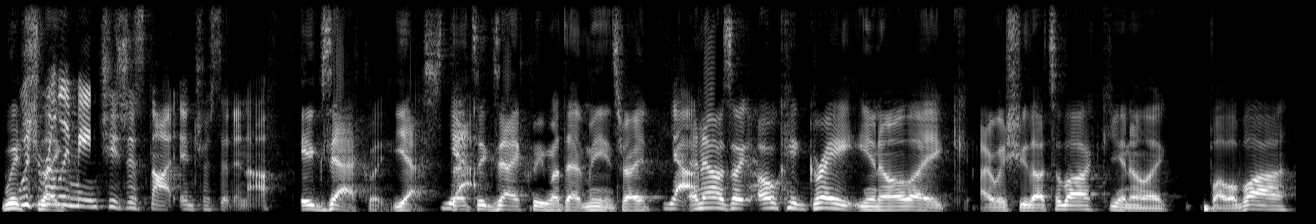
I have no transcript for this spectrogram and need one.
which, Which like, really means she's just not interested enough. Exactly. Yes. Yeah. That's exactly what that means, right? Yeah. And I was like, okay, great. You know, like I wish you lots of luck, you know, like blah blah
